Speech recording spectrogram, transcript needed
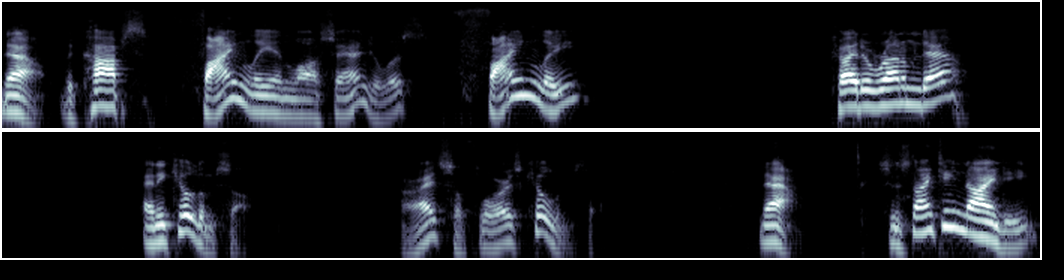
Now, the cops finally in Los Angeles, finally try to run him down. And he killed himself. All right, so Flores killed himself. Now, since 1990,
